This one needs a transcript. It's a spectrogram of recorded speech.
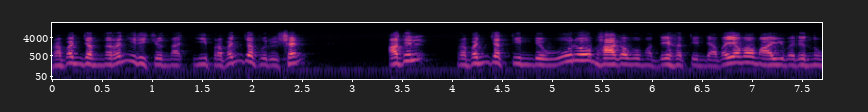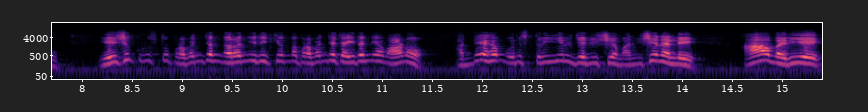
പ്രപഞ്ചം നിറഞ്ഞിരിക്കുന്ന ഈ പ്രപഞ്ചപുരുഷൻ അതിൽ പ്രപഞ്ചത്തിന്റെ ഓരോ ഭാഗവും അദ്ദേഹത്തിന്റെ അവയവമായി വരുന്നു. യേശുക്രിസ്തു പ്രപഞ്ചം നിറഞ്ഞിരിക്കുന്ന പ്രപഞ്ച ചൈതന്യമാണോ? അദ്ദേഹം ഒരു സ്ത്രീയിൽ ജനിഷ്യ മനുഷ്യനല്ലേ? ആ വരിയെ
